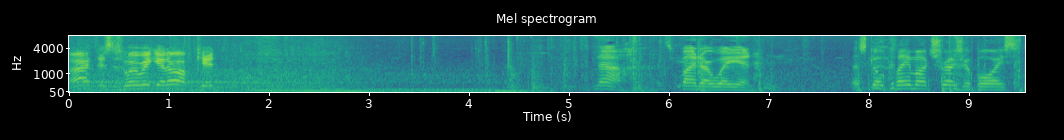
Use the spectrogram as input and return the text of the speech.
All right, this is where we get off, kid. Now, let's find our way in. Let's go claim our treasure, boys.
